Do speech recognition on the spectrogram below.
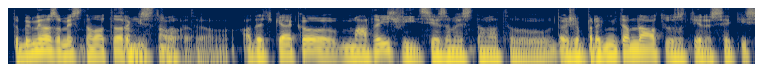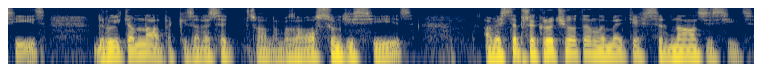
To by měl zaměstnavatel, registrovat. Jo. A teďka jako máte jich víc, je zaměstnavatelů, takže první tam dá tu za těch 10 tisíc, druhý tam dá taky za 10 třeba nebo za 8 tisíc a vy jste překročil ten limit těch 17 tisíc.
